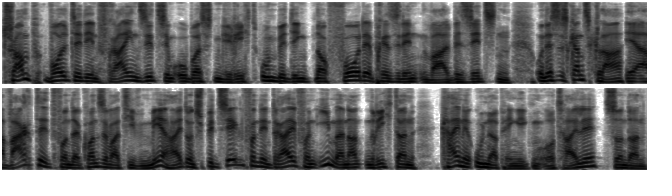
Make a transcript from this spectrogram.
Trump wollte den freien Sitz im obersten Gericht unbedingt noch vor der Präsidentenwahl besetzen. Und es ist ganz klar, er erwartet von der konservativen Mehrheit und speziell von den drei von ihm ernannten Richtern keine unabhängigen Urteile, sondern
